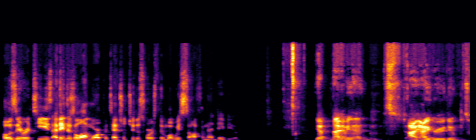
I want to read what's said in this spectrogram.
Jose Ortiz, I think there's a lot more potential to this horse than what we saw from that debut. Yep, I mean, I, I, agree with you. It's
